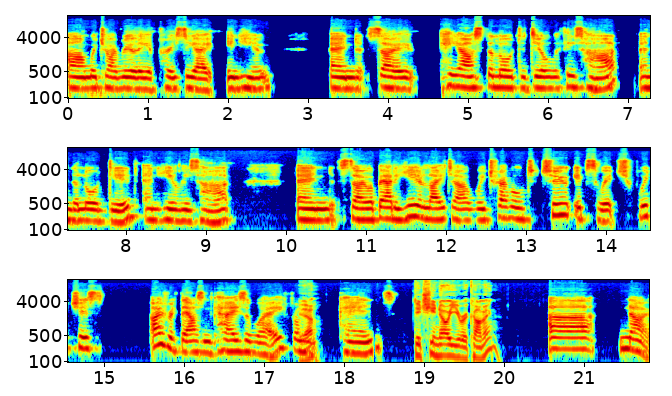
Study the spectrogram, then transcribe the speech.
um, which I really appreciate in him. And so he asked the Lord to deal with his heart, and the Lord did and heal his heart. And so about a year later, we travelled to Ipswich, which is over a thousand k's away from Yeah. Cairns. Did she know you were coming? Uh, no,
